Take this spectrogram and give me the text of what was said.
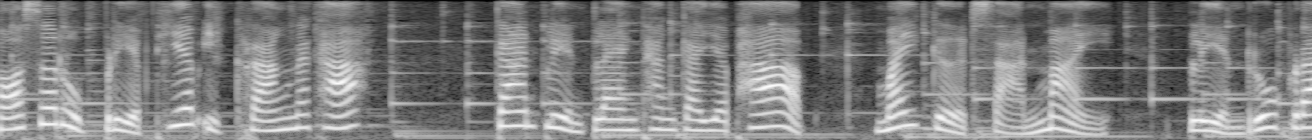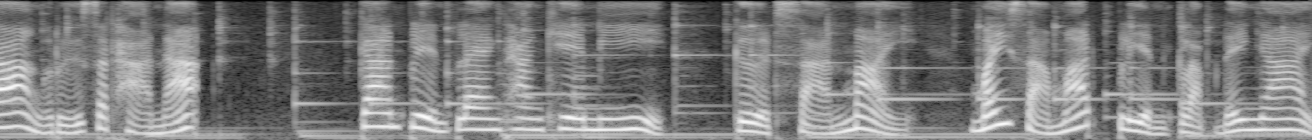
ขอสรุปเปรียบเทียบอีกครั้งนะคะ การเปลี่ยนแปลงทางกายภาพ ไม่เกิดสารใหม่ เปลี่ยนรูปร่างหรือสถานะ การเปลี่ยนแปลงทางเคมี เกิดสารใหม่ ไม่สามารถเปลี่ยนกลับได้ง่าย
